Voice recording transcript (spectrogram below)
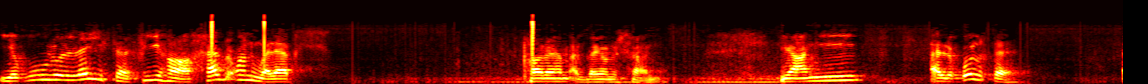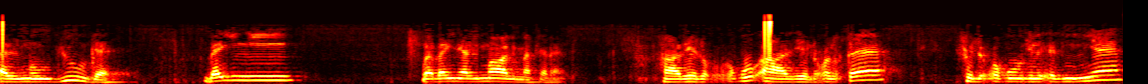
يقول ليس فيها خدع ولبس هذا هم البيان الثاني. يعني العلقة الموجودة بيني وبين المال مثلا. هذه هذه العلقة في العقود الإذنية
